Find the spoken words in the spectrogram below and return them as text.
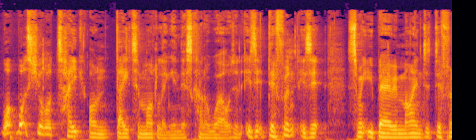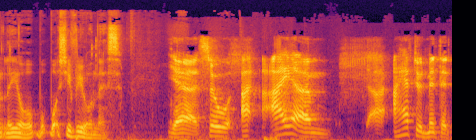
what what's your take on data modeling in this kind of world? And is it different? Is it something you bear in mind? Differently, or what's your view on this? Yeah, so I, I um, I have to admit that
